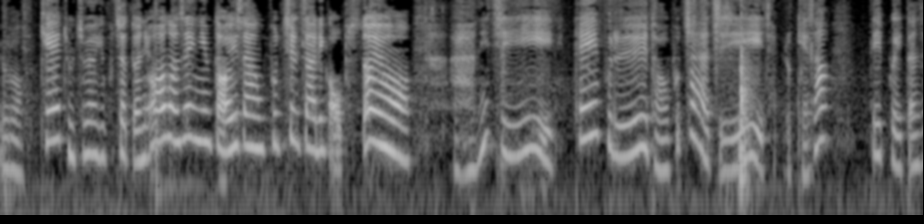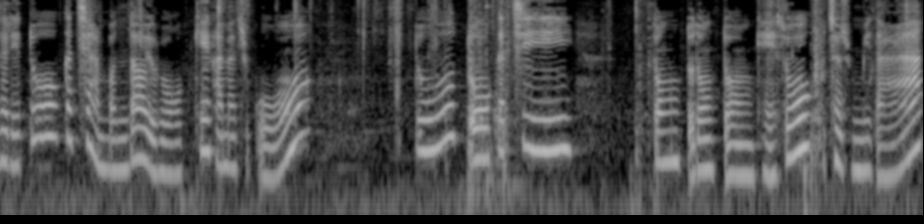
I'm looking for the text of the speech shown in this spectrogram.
이렇게 촘촘하게 붙였더니 어 선생님 더 이상 붙일 자리가 없어요. 아니지 테이프를 더 붙여야지. 자 이렇게 해서 테이프가 있던 자리에 똑같이 한 번 더 이렇게 감아주고 또 똑같이 똥또동똥 계속 붙여줍니다.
